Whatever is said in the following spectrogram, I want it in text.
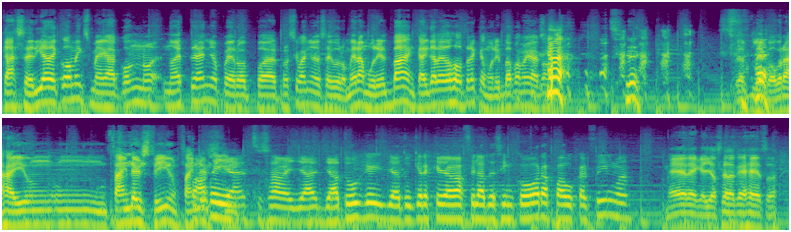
Cacería de cómics, Megacon no, no este año, pero para el próximo año de seguro. Mira, Muriel va, encárgale dos o tres que Muriel va para Megacon. le, le cobras ahí un, un finder's fee, un finder's Papi, ya, fee. tú sabes, ya, ya, tú, ya tú quieres que yo haga filas de 5 horas para buscar firmas. Mire, que yo sé lo que es eso.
